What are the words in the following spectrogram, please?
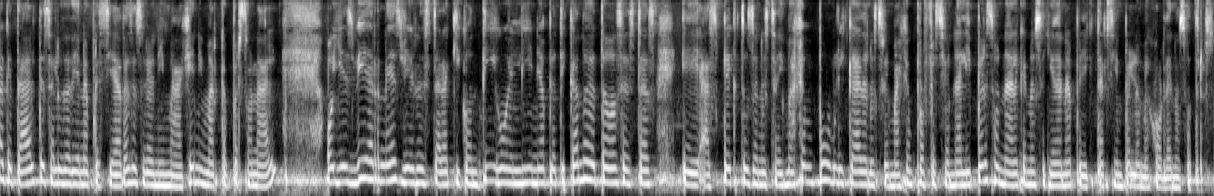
Hola, ¿qué tal? Te saluda Diana Preciada, asesora en imagen y marca personal. Hoy es viernes, viernes estar aquí contigo en línea platicando de todos estos eh, aspectos de nuestra imagen pública, de nuestra imagen profesional y personal que nos ayudan a proyectar siempre lo mejor de nosotros.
